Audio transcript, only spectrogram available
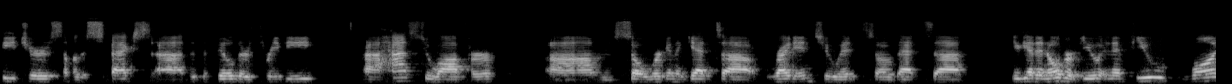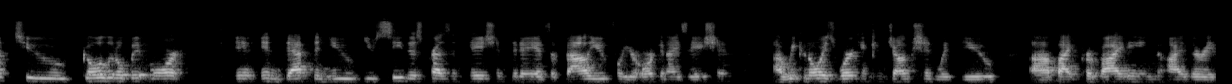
features, some of the specs uh, that the Builder 3D uh, has to offer. Um, so we're going to get uh, right into it so that uh, you get an overview. And if you want to go a little bit more in, in depth and you, you see this presentation today as a value for your organization, uh, we can always work in conjunction with you uh, by providing either a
